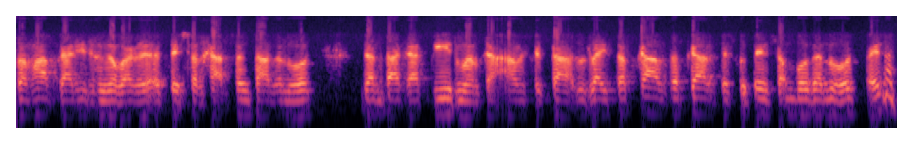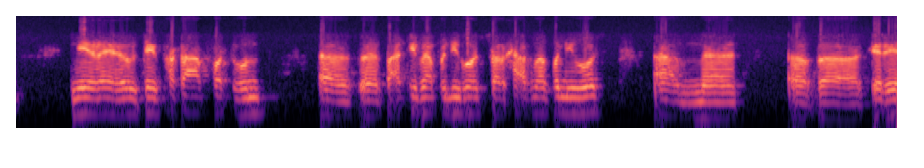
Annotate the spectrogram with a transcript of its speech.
प्रभावकारी ढङ्गबाट चाहिँ सरकार सञ्चालन होस्। जनताका पिरहरूका आवश्यकताहरूलाई तत्काल तत्काल त्यसको चाहिँ सम्बोधन होस् होइन? निर्णयहरू चाहिँ फटाफट हुन् पार्टीमा पनि होस् सरकारमा पनि होस्। के अरे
